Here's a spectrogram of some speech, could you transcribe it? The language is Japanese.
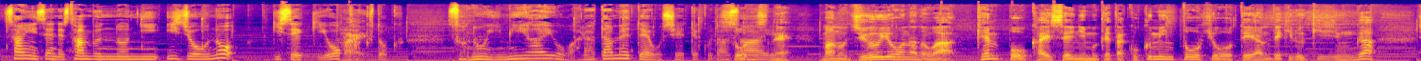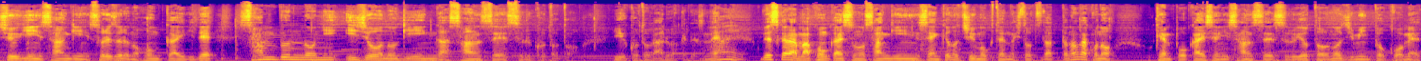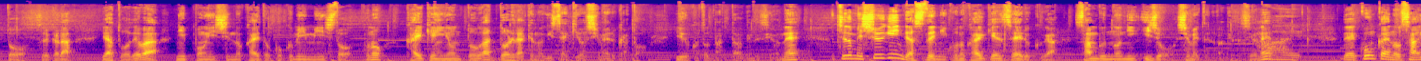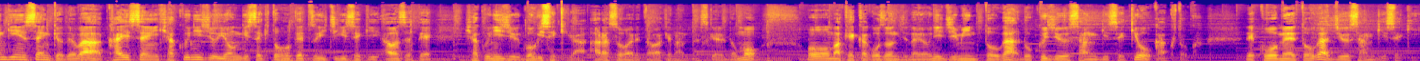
参院選で3分の2以上の議席を獲得、その意味合いを改めて教えてくださいそうですね。まあ、あの重要なのは憲法改正に向けた国民投票を提案できる基準が衆議院、参議院それぞれの本会議で3分の2以上の議員が賛成することということがあるわけですね。はいですから、まあ、今回その参議院選挙の注目点の一つだったのがこの憲法改正に賛成する与党の自民党、公明党それから野党では日本維新の会と国民民主党この改憲4党がどれだけの議席を占めるかということだったわけですよねちなみに衆議院ではすでにこの改憲勢力が3分の2以上を占めてるわけですよね。はいで今回の参議院選挙では改選124議席と補欠1議席合わせて125議席が争われたわけなんですけれども、おまあ、結果ご存知のように自民党が63議席を獲得。で公明党が13議席、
